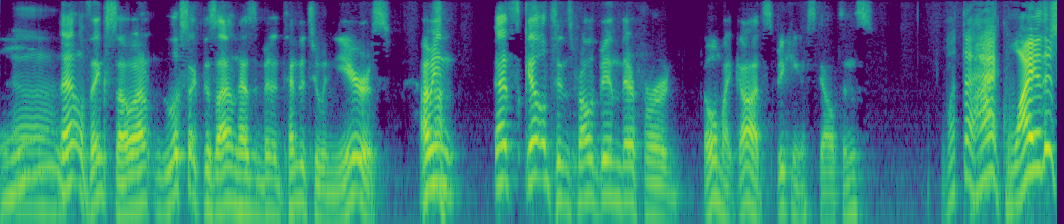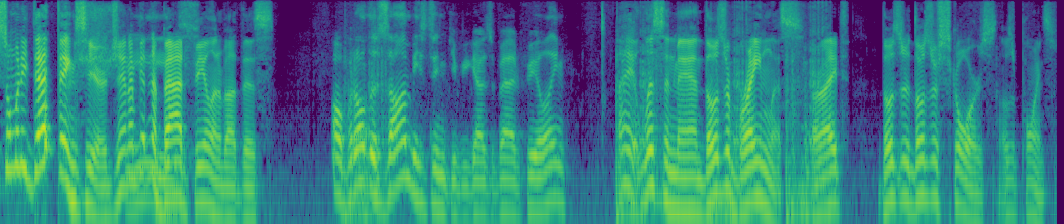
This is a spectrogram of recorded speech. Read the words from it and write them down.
Uh, I don't think so. I don't, it looks like this island hasn't been attended to in years. I mean, that skeleton's probably been there for. Oh my god! Speaking of skeletons, What the heck? Why are there so many dead things here, Jen? I'm getting a bad Jeez. feeling about this. oh, but all the zombies didn't give you guys a bad feeling. Hey, listen, man. Those are brainless. All right. Those are those are scores. Those are points.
